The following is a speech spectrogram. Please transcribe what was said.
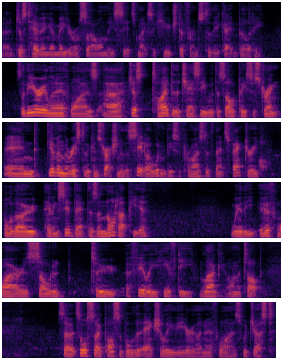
Uh, just having a meter or so on these sets makes a huge difference to their capability. So the aerial and earth wires are just tied to the chassis with this old piece of string and given the rest of the construction of the set I wouldn't be surprised if that's factory Although, having said that, there's a knot up here where the earth wire is soldered to a fairly hefty lug on the top. So it's also possible that actually the aerial and earth wires were just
